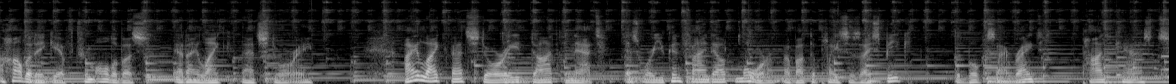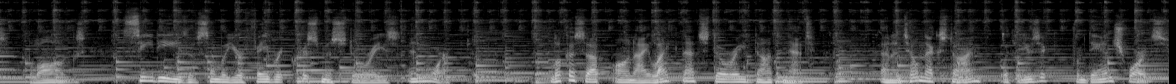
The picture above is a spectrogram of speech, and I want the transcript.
a holiday gift from all of us at I Like That Story. I like that story.net is where you can find out more about the places I speak, the books I write, podcasts, blogs, CDs of some of your favorite Christmas stories, and more. Look us up on I Like That ilikethatstory.net. And until next time, with music from Dan Schwartz,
